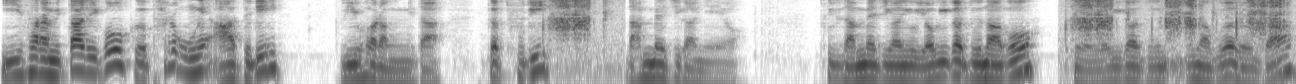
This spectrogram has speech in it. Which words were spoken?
이 사람이 딸이고 그 850의 아들이 위화랑입니다. 그러니까 둘이 남매지간이에요. 둘이 남매 지간이고 여기가 누나고 예, 여기가 누, 누나고요. 여기가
